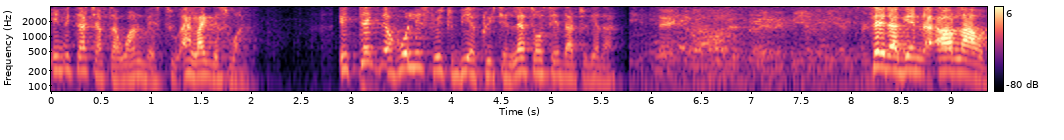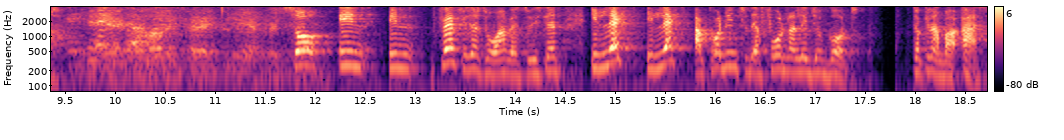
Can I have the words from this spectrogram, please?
In Peter chapter 1, verse 2, I like this one. It takes the Holy Spirit to be a Christian. Let's all say that together. It takes the Holy Spirit to be a Christian. Say it again out loud. It takes the Holy Spirit to be a Christian. So in in First Peter chapter 1, verse 2, he said, elect, elect according to the foreknowledge of God. Talking about us.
